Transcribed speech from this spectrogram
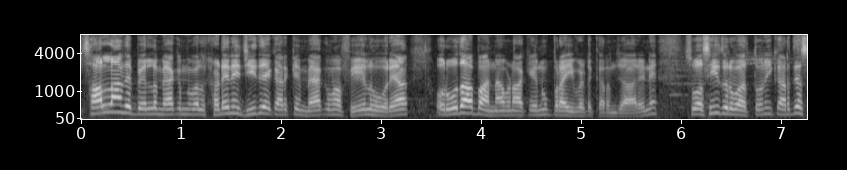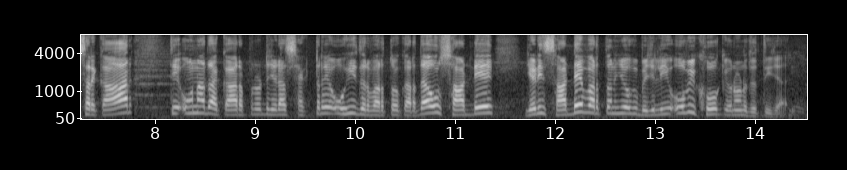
ਸਾਲਾਂ ਦੇ ਬਿੱਲ ਮਹਿਕਮੇ ਵੱਲ ਖੜੇ ਨੇ, ਜਿਹਦੇ ਕਰਕੇ ਮਹਿਕਮਾ ਫੇਲ ਹੋ ਰਿਹਾ ਔਰ ਉਹਦਾ ਬਹਾਨਾ ਬਣਾ ਕੇ ਇਹਨੂੰ ਪ੍ਰਾਈਵੇਟ ਕਰਨ ਜਾ ਰਹੇ ਨੇ। ਸੋ ਅਸੀਂ ਦੁਰਵਰਤੋਂ ਨਹੀਂ ਕਰਦੇ। ਸਰਕਾਰ ਤੇ ਉਹਨਾਂ ਦਾ ਕਾਰਪੋਰੇਟ ਜਿਹੜਾ ਸੈਕਟਰ ਹੈ, ਉਹੀ ਦੁਰਵਰਤੋਂ ਕਰਦਾ ਔਰ ਸਾਡੇ, ਜਿਹੜੀ ਸਾਡੇ ਵਰਤਨਯੋਗ ਬਿਜਲੀ, ਉਹ ਵੀ ਖੋ ਕੇ ਉਹਨਾਂ ਨੂੰ ਦਿੱਤੀ ਜਾ ਰਹੀ ਹੈ।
